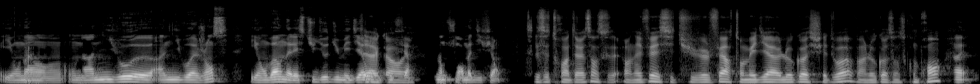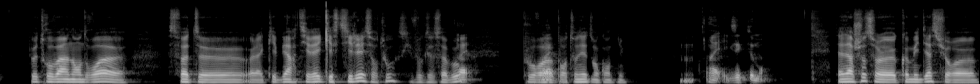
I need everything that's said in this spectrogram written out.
Et on a, un, on a un, niveau, euh, un niveau agence. Et en bas, on a les studios du média où on peut D'accord, ouais. faire plein de formats différents. C'est trop intéressant. Parce que, en effet, si tu veux le faire, ton média low cost chez toi, enfin low cost, on se comprend, Ouais, tu peux trouver un endroit, soit voilà, qui est bien retiré, qui est stylé surtout, parce qu'il faut que ce soit beau, pour, pour tourner ton contenu. Mm. ouais, exactement. Dernière chose sur le Comédia, sur,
